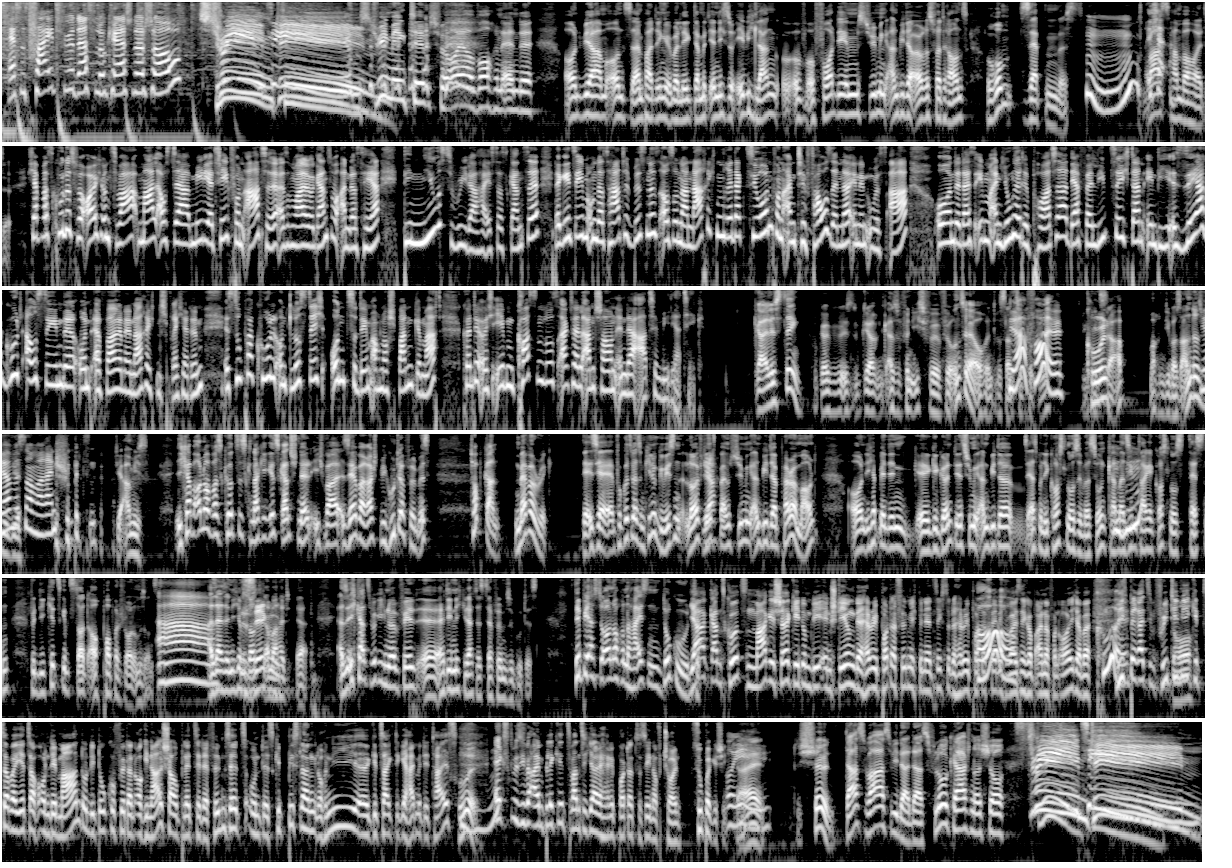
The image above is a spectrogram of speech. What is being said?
Es ist Zeit für das Flo Kerschner Show. Stream Team! Streaming-Tipps für euer Wochenende. Und wir haben uns ein paar Dinge überlegt, damit ihr nicht so ewig lang äh, vor dem Streaming-Anbieter eures Vertrauens rumseppen müsst. Was haben wir heute? Ich habe was Cooles für euch und zwar mal aus der Mediathek von Arte, also mal ganz woanders her. Die Newsreader heißt das Ganze. Da geht es eben um das harte Business aus so einer Nachrichtenredaktion von einem TV-Sender in den USA. Und äh, da ist eben ein junger Reporter, der verliebt sich dann in die sehr gut aussehende und erfahrene Nachrichtensprecherin. Ist super cool und lustig und zudem auch noch spannend gemacht. Könnt ihr euch eben kostenlos aktuell anschauen in der Arte Mediathek. Geiles Ding. Also finde ich für, für uns ja auch interessant. Ja, zu gucken. voll. Wie Cool. da ab? Machen die was anderes Ja, wie wir? müssen wir mal reinspitzen. Die Amis. Ich habe auch noch was kurzes, knackiges, ganz schnell. Ich war sehr überrascht, wie gut der Film ist. Top Gun, Maverick. Der ist ja äh, vor kurzem erst im Kino gewesen, läuft Ja. jetzt beim Streaming-Anbieter Paramount. Und ich habe mir den äh, gegönnt, den Streaming-Anbieter. Erstmal die kostenlose Version, kann man Mhm. sieben Tage kostenlos testen. Für die Kids gibt's dort auch Paw Patrol umsonst. Ah. Also, also nicht umsonst, Sehr aber gut. halt, ja. Also ich kann es wirklich nur empfehlen, äh, hätte ich nicht gedacht, dass der Film so gut ist. Dippi, hast du auch noch einen heißen doku Ja, ganz kurz, ein magischer geht um die Entstehung der Harry Potter Filme. Ich bin jetzt nicht so der Harry Potter-Fan, Oh. ich weiß nicht, ob einer von euch, aber Cool. lief bereits im Free TV, Doch. gibt's aber jetzt auch on Demand und die Doku führt dann Originalschauplätze der Filmsets und es gibt bislang noch nie äh, gezeigte geheime Details. Cool. Exklusive Einblicke, 20 Jahre Harry Potter zu sehen auf Join. Super Geschichte. Ui. Geil. Schön. Das war's wieder, das Flo Kerschner Show Stream Team.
